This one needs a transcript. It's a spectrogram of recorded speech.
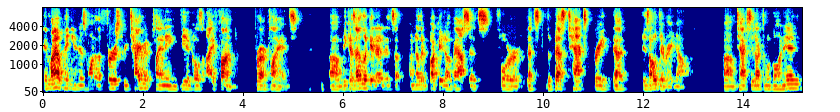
in my opinion, is one of the first retirement planning vehicles I fund for our clients. Um, because I look at it as a, another bucket of assets for, that's the best tax break that is out there right now. Um, tax deductible going in,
